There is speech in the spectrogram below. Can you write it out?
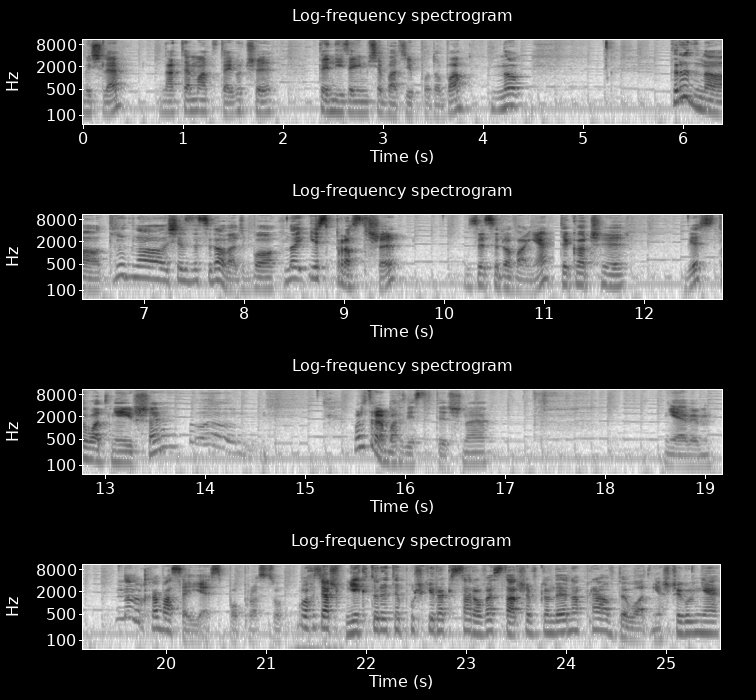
myślę, na temat tego, czy ten design mi się bardziej podoba. No, trudno, trudno się zdecydować, bo no jest prostszy, zdecydowanie. Tylko czy jest to ładniejsze? No, może trochę bardziej estetyczne. Nie wiem. No chyba se jest po prostu. Bo chociaż niektóre te puszki rockstarowe starsze wyglądają naprawdę ładnie. Szczególnie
